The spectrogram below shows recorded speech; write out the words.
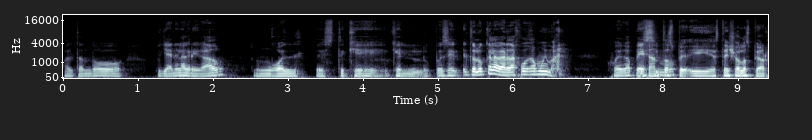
faltando pues, ya en el agregado un gol este que, que pues el, Toluca la verdad juega muy mal. Juega pésimo. Y, Santos y este Cholos peor.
